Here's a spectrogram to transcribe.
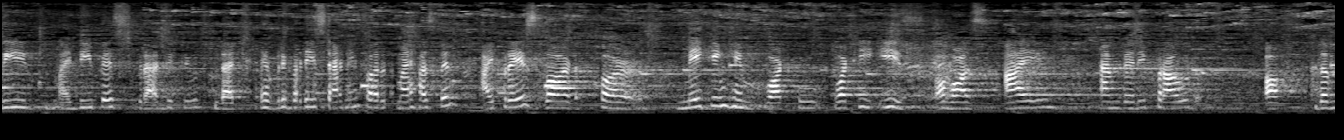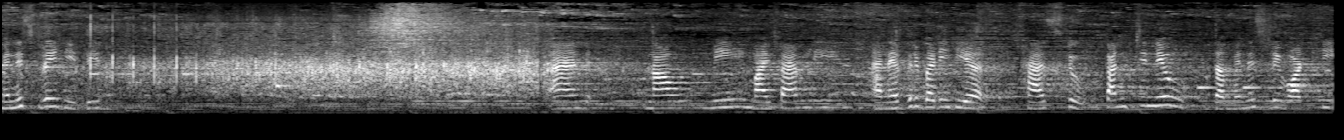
greed, my deepest gratitude that everybody is standing for my husband. I praise God for making him what who what he is or was. I am very proud of the ministry he did. And now me, my family, and everybody here has to continue the ministry what he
